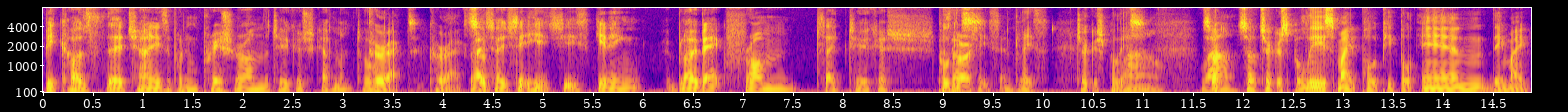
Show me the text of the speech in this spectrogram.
Because the Chinese are putting pressure on the Turkish government? Or? Correct, correct. Right, so, so he's, he's getting blowback from, say, Turkish police. authorities and police. Turkish police. Wow. Wow. So, so Turkish police might pull people in. They might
